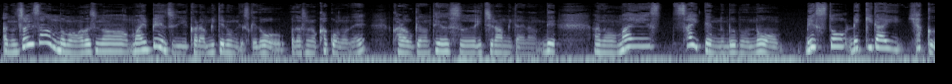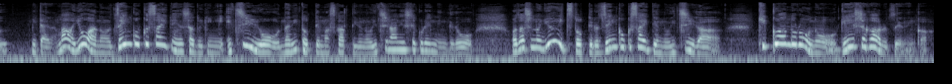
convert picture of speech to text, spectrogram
あの、ジョイサウンドの私のマイページから見てるんですけど、私の過去のね、カラオケの点数一覧みたいなんで、あの、マイ採点の部分のベスト歴代100みたいな。まあ、要はあの、全国採点した時に1位を何取ってますかっていうのを一覧にしてくれんねんけど、私の唯一取ってる全国採点の1位が、キックローの芸者ガールズやねんか。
